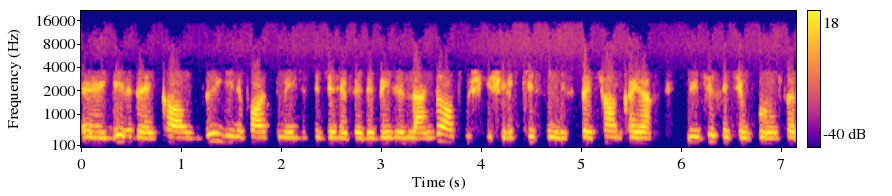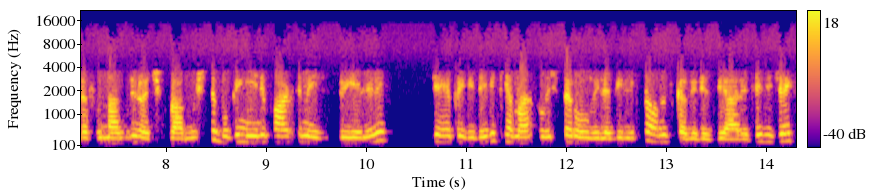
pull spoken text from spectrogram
e, geride kaldı. Yeni parti meclisi CHP'de belirlendi. 60 kişilik kesin liste Çankaya Ülke Seçim Kurulu tarafından dün açıklanmıştı. Bugün yeni parti meclis üyeleri CHP lideri Kemal Kılıçdaroğlu ile birlikte Anıtkabir'i ziyaret edecek.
